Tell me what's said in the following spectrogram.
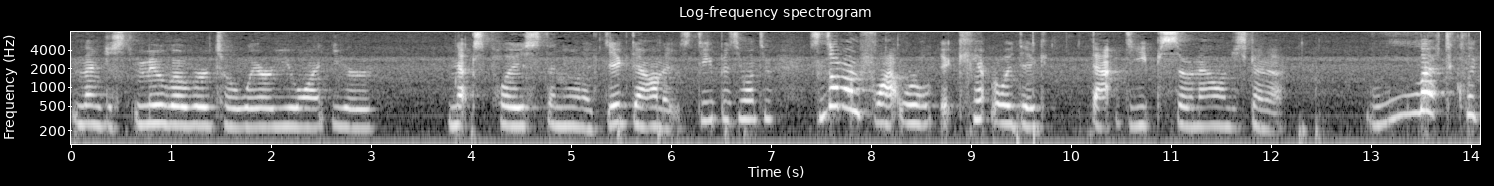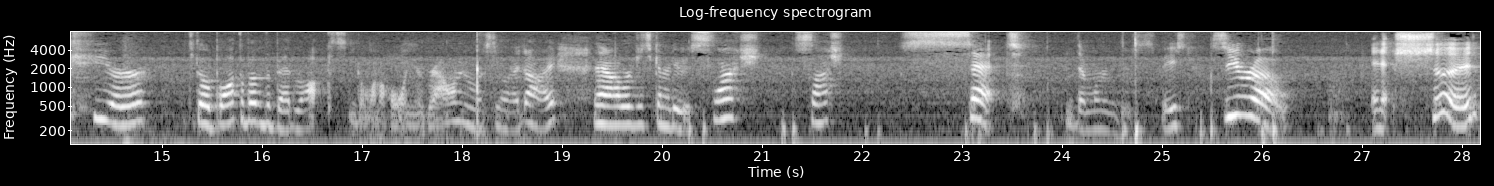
and then just move over to where you want your next place. Then you want to dig down as deep as you want to. Since I'm on flat world, it can't really dig that deep. So now I'm just gonna left click here to go block above the bedrock. You don't want a hole in your ground unless you want to die. Now we're just gonna do slash slash set. Then we're gonna do space zero, and it should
